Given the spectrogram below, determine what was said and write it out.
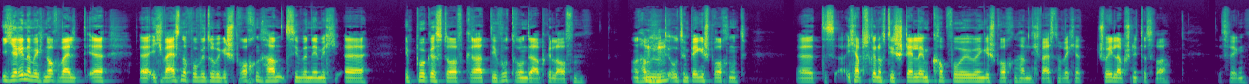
Ich erinnere mich noch, weil äh, äh, ich weiß noch, wo wir darüber gesprochen haben, sind wir nämlich äh, in Burgersdorf gerade die Wutrunde abgelaufen und haben mhm. über die UTMB gesprochen und äh, das, ich habe sogar noch die Stelle im Kopf, wo wir über ihn gesprochen haben. Ich weiß noch, welcher Trailabschnitt das war. Deswegen.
